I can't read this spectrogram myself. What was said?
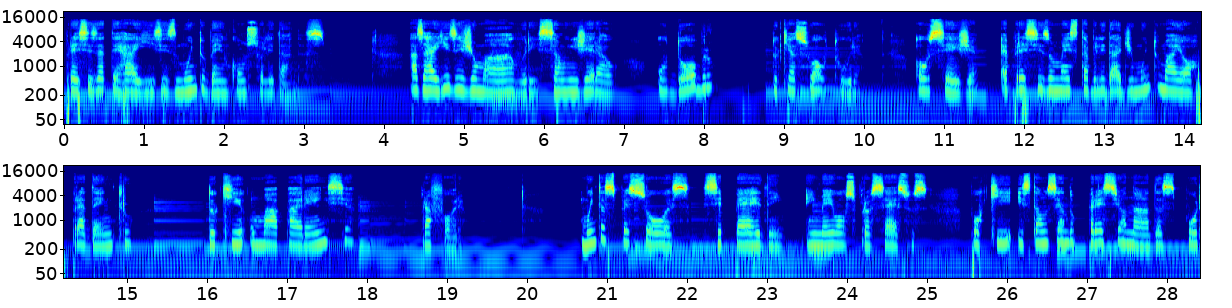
precisa ter raízes muito bem consolidadas. As raízes de uma árvore são, em geral, o dobro do que a sua altura, ou seja, é preciso uma estabilidade muito maior para dentro do que uma aparência para fora. Muitas pessoas se perdem em meio aos processos porque estão sendo pressionadas por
